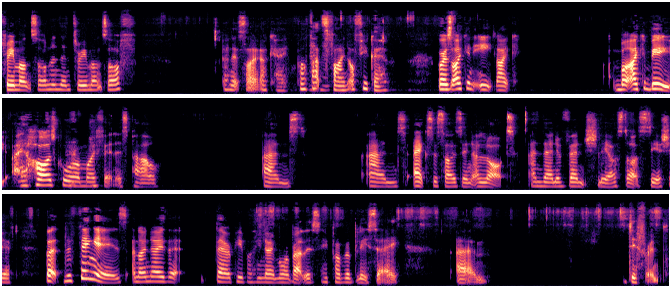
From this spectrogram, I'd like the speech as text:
three months on and then three months off. And it's like, okay, well, that's mm-hmm. fine. Off you go. Whereas I can eat like, but I can be hardcore on my fitness pal and and exercising a lot and then eventually I'll start to see a shift. But the thing is, and I know that there are people who know more about this who probably say um, different.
